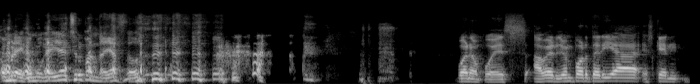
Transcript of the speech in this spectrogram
hombre, como que ya he hecho el pantallazo. bueno, pues a ver, yo en portería, es que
